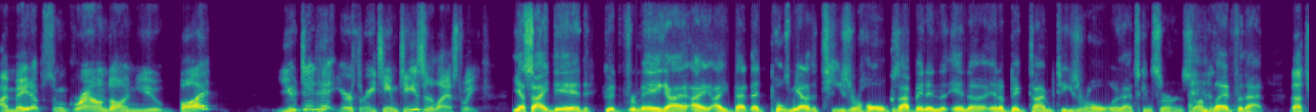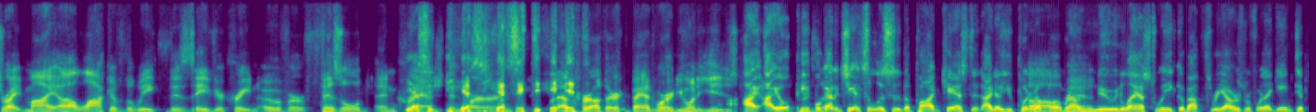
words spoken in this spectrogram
I made up some ground on you, but you did hit your three team teaser last week. Yes, I did. Good for me. I, I, I that, that pulls me out of the teaser hole because I've been in in a in a big time teaser hole where that's concerned. So I'm glad for that. That's right. My uh, lock of the week, the Xavier Creighton over, fizzled and crashed yes, it, and yes, burned. Yes, it did. Whatever other bad word you want to use. I, I hope people got a chance to listen to the podcast. That I know you put it up oh, around man. noon last week, about three hours before that game tipped.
